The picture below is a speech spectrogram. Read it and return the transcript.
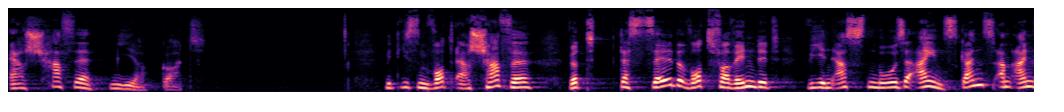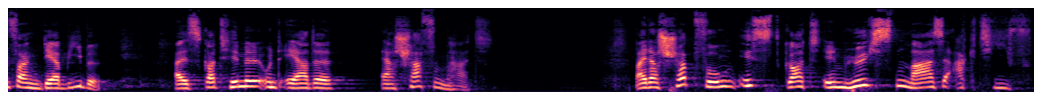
Erschaffe mir Gott. Mit diesem Wort erschaffe wird dasselbe Wort verwendet wie in 1. Mose 1, ganz am Anfang der Bibel, als Gott Himmel und Erde erschaffen hat. Bei der Schöpfung ist Gott im höchsten Maße aktiv.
